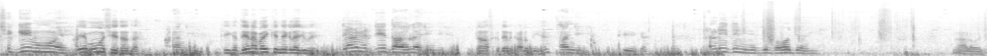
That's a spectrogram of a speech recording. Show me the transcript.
ਛਿੱਗੀ ਮੂੰਹ ਹੈ। ਇਹ ਮੂੰਹ ਛੇਦਾਂ ਦਾ ਹਾਂਜੀ। ਠੀਕ ਹੈ ਦੇਣਾ ਬਾਈ ਕਿੰਨੇ ਕੁ ਲੈ ਜੂਗੇ? ਦੇਣ ਵੀਰ ਜੀ 10 ਲੈ ਜੂਗੀ। 10 ਕੁ ਦਿਨ ਕੱਢਦੀ ਹੈ। ਹਾਂਜੀ। ਠੀਕ ਹੈ ਠੰਡੀ ਧੀਰੀ ਵੀਰ ਜੀ ਬਹੁਤ ਜ਼ਿਆਦਾ ਆ ਲਓ ਜੀ।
